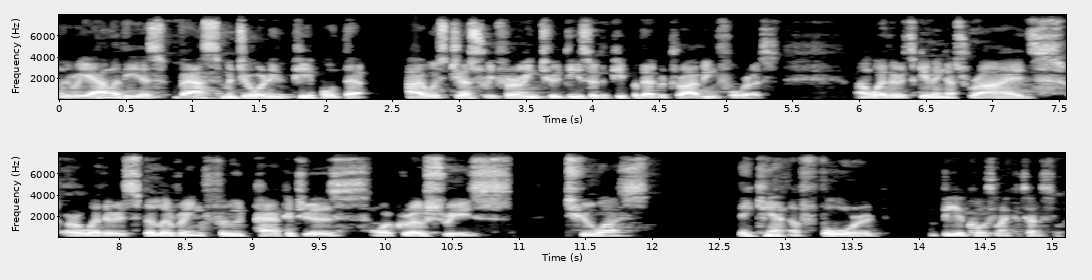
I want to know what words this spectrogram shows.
the reality is vast majority of people that I was just referring to, these are the people that are driving for us, uh, whether it's giving us rides or whether it's delivering food packages or groceries to us, they can't afford vehicles like a Tesla.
